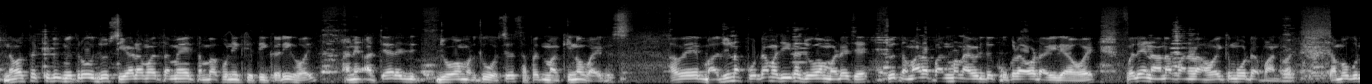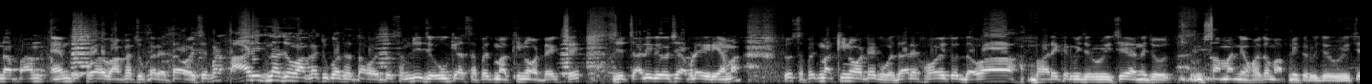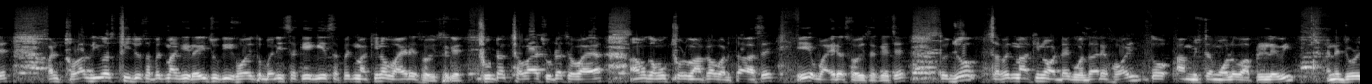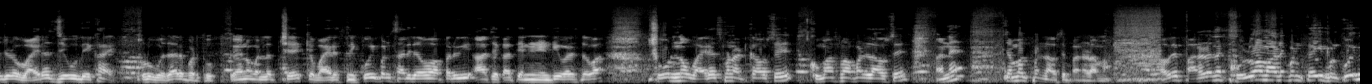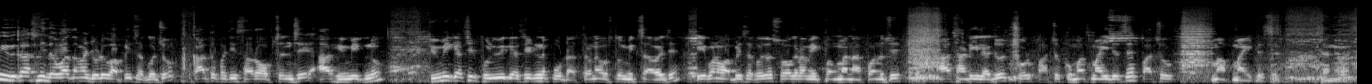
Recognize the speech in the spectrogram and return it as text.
નમસ્તે ખેડૂત મિત્રો, જો શિયાળામાં તમે તંબાકુની ખેતી કરી હોય અને અત્યારે જોવા મળતું હશે સફેદ માખીનો વાયરસ. હવે બાજુના ફોટામાં જઈને જોવા મળે છે, જો તમારા પાન પણ આવી રીતે કોકડાવટ આવી રહ્યા હોય, ભલે નાના પાંદડા હોય કે મોટા પાન હોય તમાકુના પાન એમ તો થોડા વાંકા ચૂકા રહેતા હોય છે, પણ આ રીતના જો વાંકા ચૂકા થતા હોય, તો સમજી જવું કે આ સફેદ માખીનો અટેક છે, જે ચાલી રહ્યો છે આપણા એરિયામાં. તો સફેદ માખીનો અટેક વધારે હોય તો દવા ભારે કરવી જરૂરી છે અને જો સામાન્ય હોય તો માપણી કરવી જરૂરી છે. પણ થોડા દિવસથી જો સફેદ માખી રહી ચૂકી હોય, તો બની શકે કે સફેદ માખીનો વાયરસ હોઈ શકે. છૂટક છવાયા, છૂટા છવાયા, અમુક અમુક છોડ વાંકા વળતા હશે, એ વાયરસ હોઈ શકે છે. તો જો સફેદ માખીનો અટેક વધારે હોય તો આ મિસ્ટર મોલો વાપરી લેવી અને જોડે જોડે વાયરસ જેવું દેખાય, થોડું વધારે પડતું. તો એનો મતલબ છે કે વાયરસની કોઈ પણ સારી દવા વાપરવી, આ છે કાતિયાની એન્ટીવાયરસ દવા. છોડનો વાયરસ પણ અટકાવશે, ખુમાસમાં પણ લાવશે અને ચમક પણ લાવશે પાંદડામાં હવે પાંદડાને ખોલવા માટે પણ કઈ પણ, કોઈ બી વિકાસની દવા તમે જોડે વાપરી શકો છો. કાં તો પછી સારો ઓપ્શન છે આ હ્યુમિકનું હ્યુમિક એસિડ ફુલવિક એસિડ અને પોટાશ ત્રણે વસ્તુ મિક્સ આવે છે. એ પણ વાપરી શકો છો. સો ગ્રામ એક પંપમાં નાખવાનું છે. આ છાંટી લેજો. છોડ પાછો કુમાસમાં આવી જશે, પાછો માપમાં આવી જશે. ધન્યવાદ.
